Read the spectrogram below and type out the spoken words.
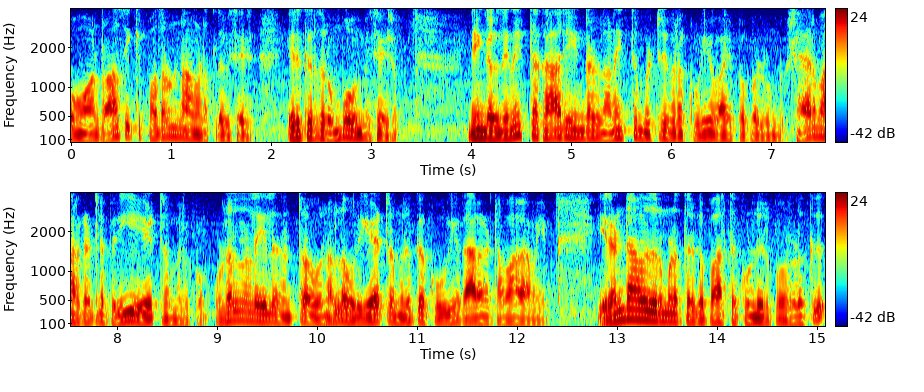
பகவான் ராசிக்கு பதினொன்றாம் இடத்துல விசேஷம் இருக்கிறது ரொம்பவும் விசேஷம். நீங்கள் நினைத்த காரியங்கள் அனைத்தும் வெற்றி பெறக்கூடிய வாய்ப்புகள் உண்டு. ஷேர் மார்க்கெட்டில் பெரிய ஏற்றம் இருக்கும். உடல்நிலையில் நற்ற ஒரு நல்ல ஒரு ஏற்றம் இருக்கக்கூடிய காலகட்டமாக அமையும். இரண்டாவது திருமணத்திற்கு பார்த்து கொண்டிருப்பவர்களுக்கு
